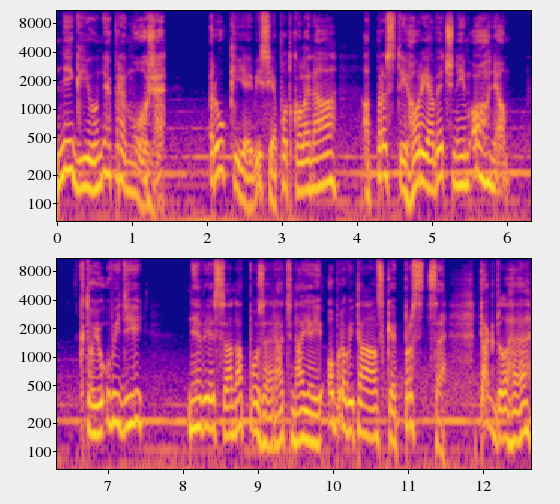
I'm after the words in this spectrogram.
Nik ju nepremôže. Ruky jej vysia pod kolená a prsty horia väčšným ohňom. Kto ju uvidí, nevie sa napozerať na jej obrovitánske prstce, tak dlhé,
